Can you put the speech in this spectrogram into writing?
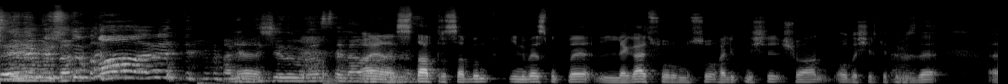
De Nereye buradan. Aa. Haluk Evet. Dişli'ye de buradan selam. Aynen. Starter Sub'ın investment ve legal sorumlusu Haluk Nişli şu an o da şirketimizde e,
